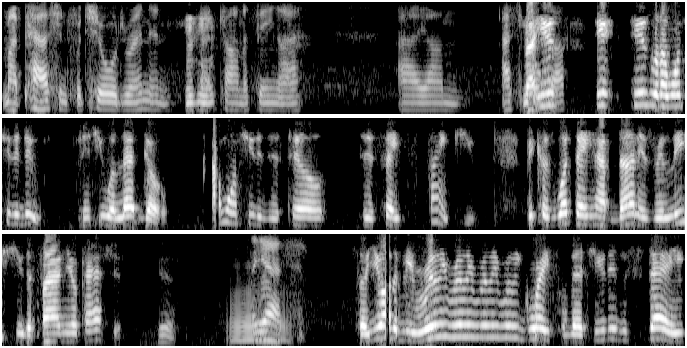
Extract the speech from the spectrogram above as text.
my passion for children and Mhm. that kind of thing. I, I um, I spoke Now here's up. here, here's what I want you to do. Since you were let go, I want you to just tell, just say thank you, because what they have done is release you to find your passion. Yes. Mhm. Yes. So you ought to be really, really, really, really grateful that you didn't stay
